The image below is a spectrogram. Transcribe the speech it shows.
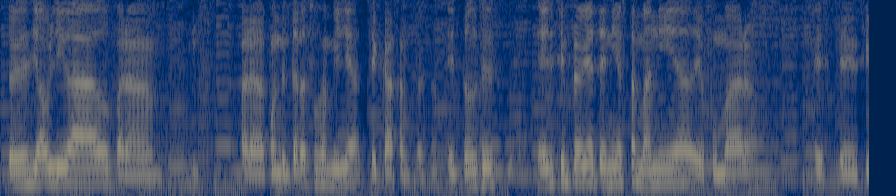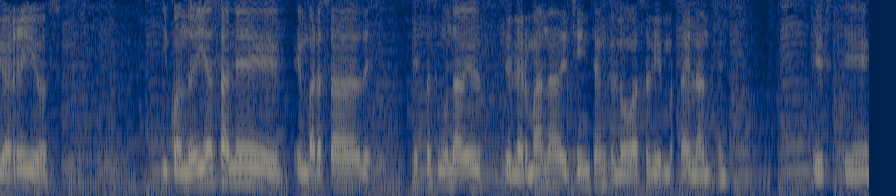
Entonces ya obligado para, para contentar a su familia, se casan, pues. Entonces él siempre había tenido esta manía de fumar este, cigarrillos. Y cuando ella sale embarazada de esta segunda vez de la hermana de Chinchan, que luego va a salir más adelante, este,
